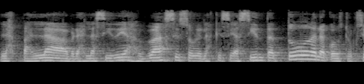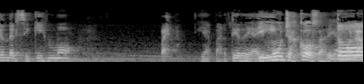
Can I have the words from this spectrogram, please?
las palabras, las ideas bases sobre las que se asienta toda la construcción del psiquismo. Bueno, y a partir de ahí... Y muchas cosas, digamos. todo- La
